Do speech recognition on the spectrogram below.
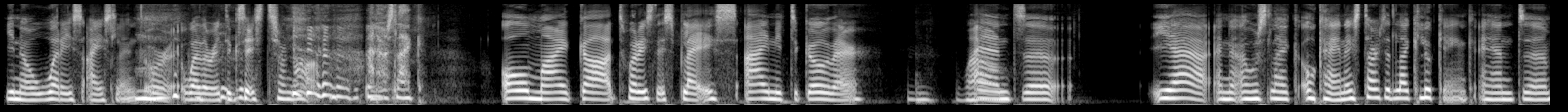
you know, what is Iceland or whether it exists or not. And I was like, oh my God, what is this place? I need to go there. Wow. And uh, yeah, and I was like, okay. And I started like looking. And uh,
